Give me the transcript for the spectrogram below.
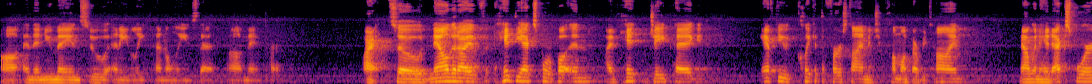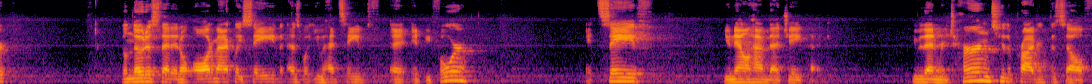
uh, and then you may ensue any late penalties that uh, may occur. All right, so now that I've hit the export button, I've hit JPEG. After you click it the first time, it should come up every time. Now I'm going to hit export. You'll notice that it'll automatically save as what you had saved it before. Hit save. You now have that JPEG. You then return to the project itself.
